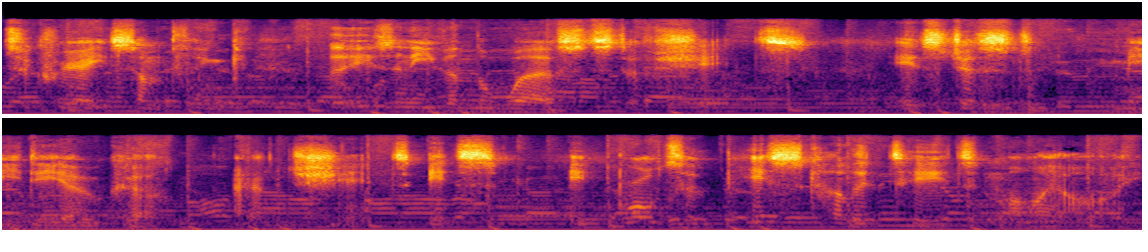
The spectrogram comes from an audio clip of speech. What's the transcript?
to create something that isn't even the worst of shits. It's just mediocre and shit. It's it brought a piss coloured tear to my eye.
